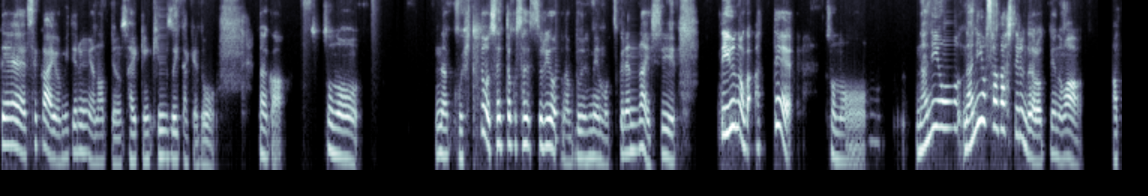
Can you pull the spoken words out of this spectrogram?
て世界を見てるんやなっていうのを最近気づいたけどなんかそのなんか人を説得さするような文面も作れないしっていうのがあってその何を何を探してるんだろうっていうのはあっ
